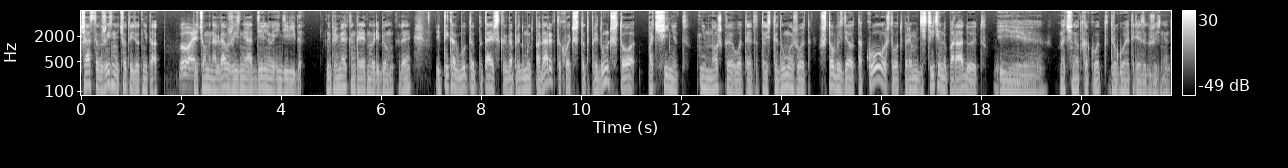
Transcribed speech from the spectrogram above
Часто в жизни что-то идет не так. Бывает. Причем иногда в жизни отдельного индивида. Например, конкретного ребенка, да? И ты как будто пытаешься, когда придумать подарок, ты хочешь что-то придумать, что починит немножко вот это. То есть ты думаешь, вот, чтобы сделать такого, что вот прям действительно порадует и начнет какой-то другой отрезок жизни.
